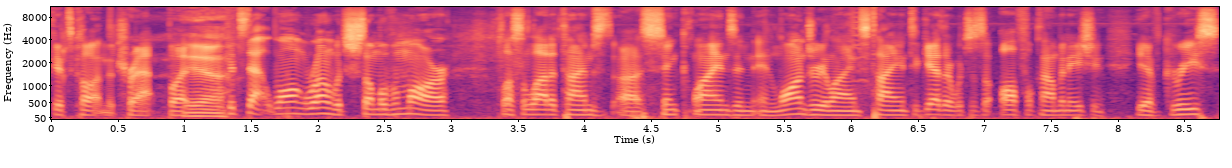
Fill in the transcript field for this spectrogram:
gets caught in the trap. But Yeah. if it's that long run, which some of them are, plus a lot of times uh, sink lines and, and laundry lines tie in together, which is an awful combination. You have grease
